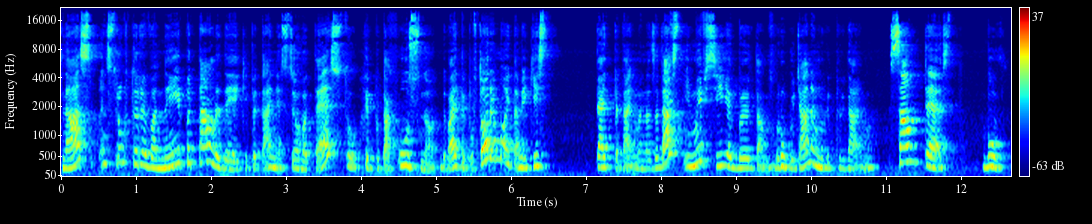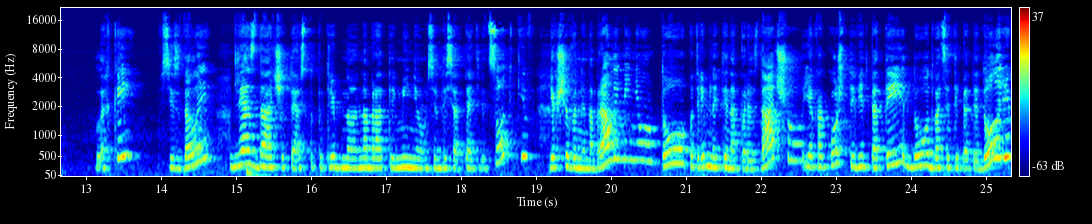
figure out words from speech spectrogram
в нас інструктори вони питали деякі питання з цього тесту, типу так, усно, давайте повторимо, і там якісь п'ять питань вона задасть, і ми всі якби там руку тянемо, відповідаємо. Сам тест був легкий, всі здали. Для здачі тесту потрібно набрати мінімум 75%. Якщо ви не набрали мінімум, то потрібно йти на перездачу, яка коштує від 5 до 25 доларів.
